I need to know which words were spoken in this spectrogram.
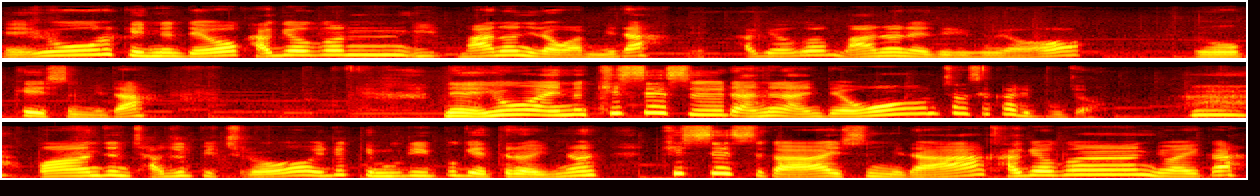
네, 요렇게 있는데요. 가격은 만 원이라고 합니다. 네, 가격은 만 원에 드리고요. 이렇게 있습니다. 네, 요 아이는 키세스라는 아이인데 엄청 색깔이 이쁘죠. 완전 자주빛으로 이렇게 물이 이쁘게 들어있는 키세스가 있습니다. 가격은 요 아이가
